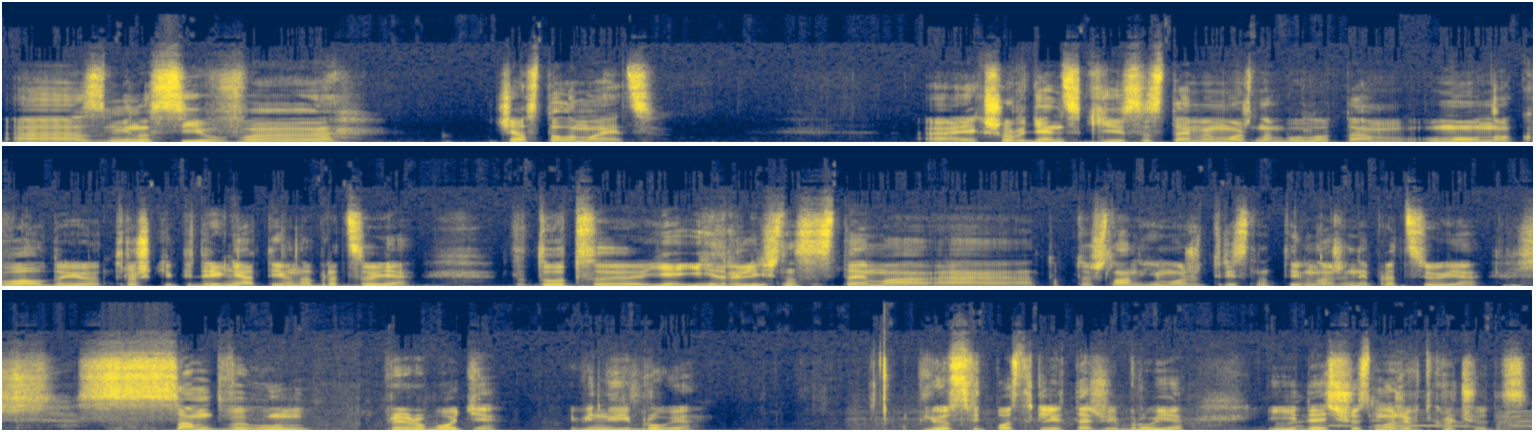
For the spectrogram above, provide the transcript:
А з мінусів е, часто ламається. Якщо радянські системи можна було там умовно кувалдою трошки підрівняти і вона працює, то тут е, є і гідравлічна система, е, тобто шланги можуть тріснути, вона вже не працює. Сам двигун при роботі він вібрує. Плюс від пострілів теж вібрує і десь щось може відкручуватися.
